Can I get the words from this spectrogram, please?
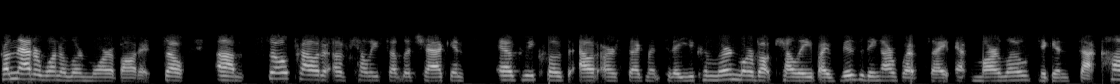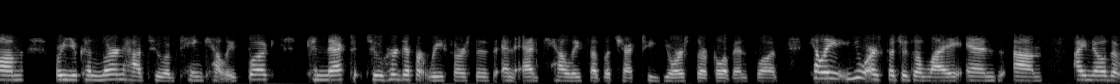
from that or want to learn more about it. So, um, so proud of Kelly Sedlacek. And as we close out our segment today. You can learn more about Kelly by visiting our website at marlohiggins.com, where you can learn how to obtain Kelly's book, connect to her different resources, and add Kelly Sedlacek to your circle of influence. Kelly, you are such a delight, and um, I know that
